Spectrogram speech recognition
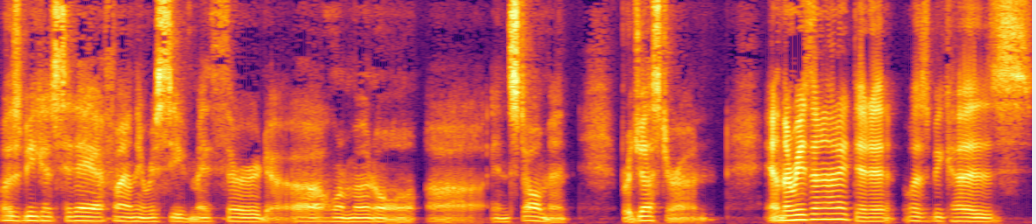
was because today I finally received my third uh, hormonal uh, installment, progesterone. And the reason that I did it was because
